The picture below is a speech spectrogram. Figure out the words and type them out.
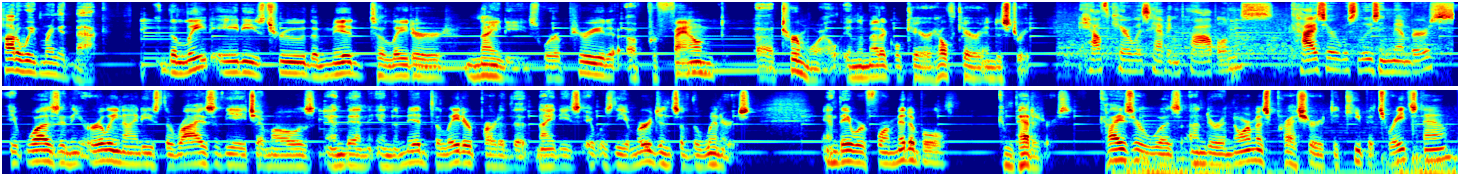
how do we bring it back? The late 80s through the mid to later 90s were a period of profound uh, turmoil in the medical care, healthcare industry. Healthcare was having problems. Kaiser was losing members. It was in the early 90s the rise of the HMOs, and then in the mid to later part of the 90s, it was the emergence of the winners. And they were formidable competitors. Kaiser was under enormous pressure to keep its rates down,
